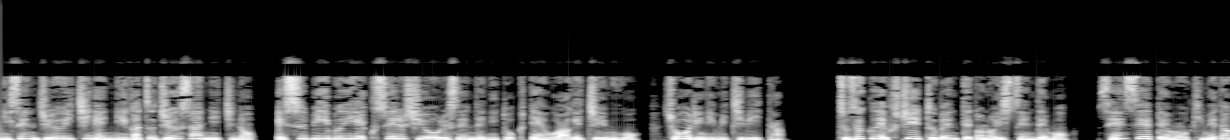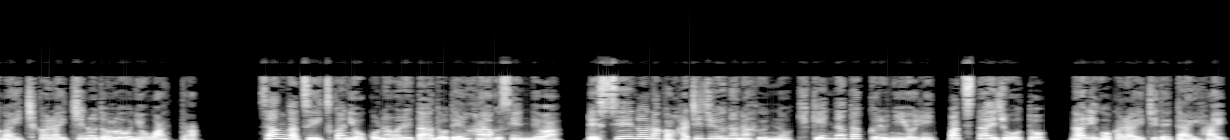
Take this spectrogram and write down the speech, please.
2011年2月13日の SBV エクセルシオール戦で2得点を挙げチームを勝利に導いた。続く FC トゥベンテとの一戦でも先制点を決めたが1から1のドローに終わった。3月5日に行われたアドデンハーグ戦では、劣勢の中87分の危険なタックルにより一発退場となり5から1で大敗。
